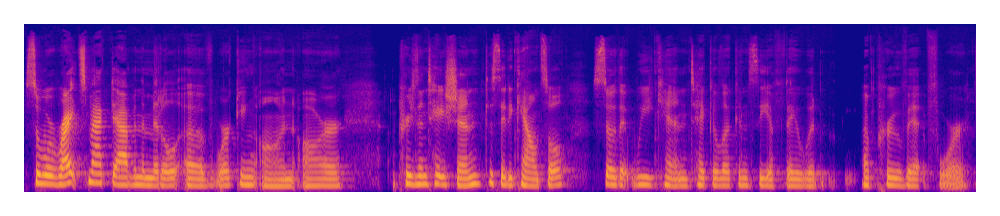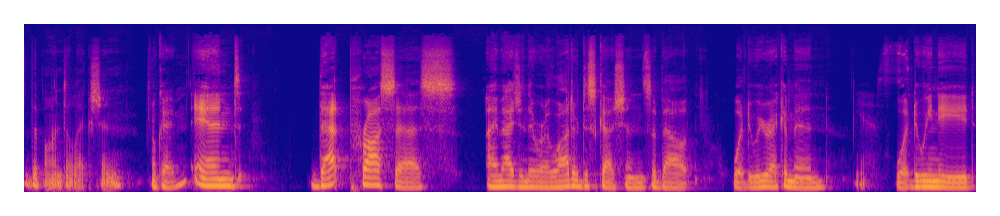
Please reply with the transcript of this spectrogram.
So we're right smack dab in the middle of working on our presentation to city council so that we can take a look and see if they would approve it for the bond election. Okay. And that process, I imagine there were a lot of discussions about what do we recommend? Yes. What do we need?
